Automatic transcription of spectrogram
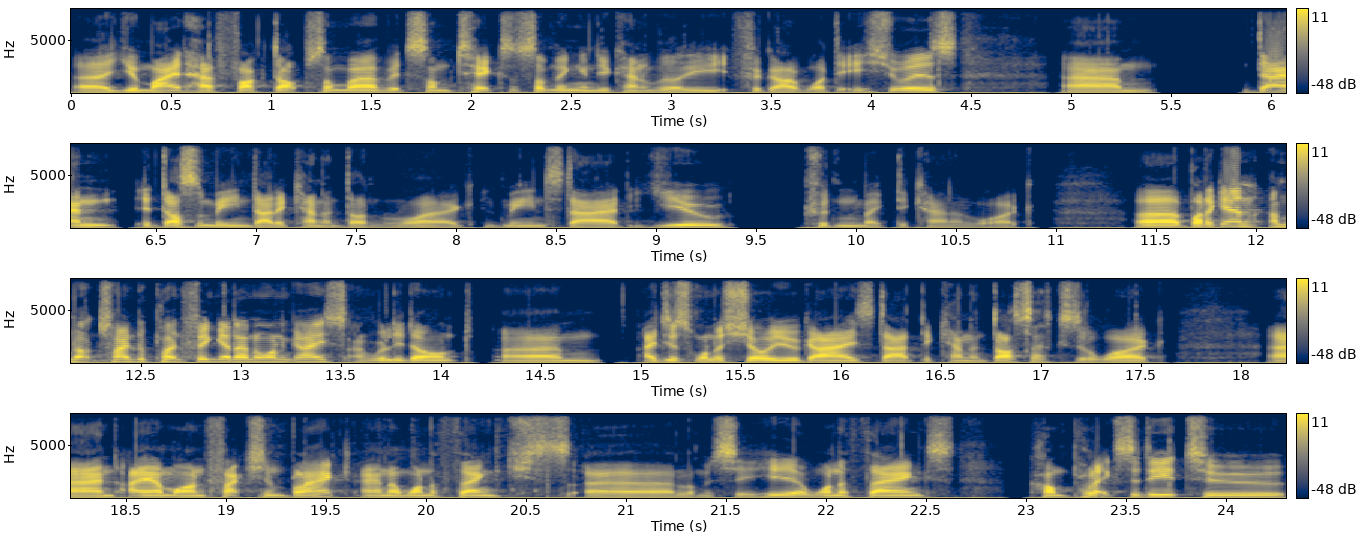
uh, you might have fucked up somewhere with some ticks or something and you can't really figure out what the issue is. Um, then it doesn't mean that the cannon doesn't work. It means that you couldn't make the cannon work. Uh, but again, I'm not trying to point finger at anyone, guys. I really don't. Um, I just want to show you guys that the cannon does actually work. And I am on Faction Black, and I want to thank. Uh, let me see here. I want to thanks Complexity to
